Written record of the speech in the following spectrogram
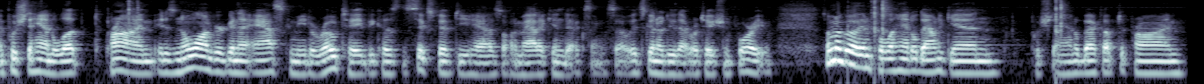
and push the handle up to prime, it is no longer going to ask me to rotate because the 650 has automatic indexing. So it's going to do that rotation for you. So I'm going to go ahead and pull the handle down again, push the handle back up to prime,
